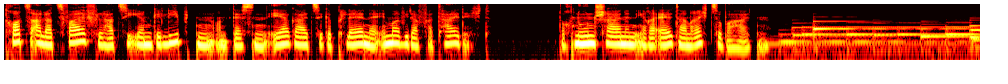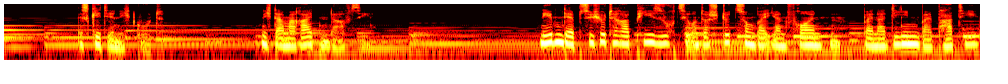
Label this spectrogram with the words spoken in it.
Trotz aller Zweifel hat sie ihren Geliebten und dessen ehrgeizige Pläne immer wieder verteidigt. Doch nun scheinen ihre Eltern Recht zu behalten. Es geht ihr nicht gut. Nicht einmal reiten darf sie. Neben der Psychotherapie sucht sie Unterstützung bei ihren Freunden, bei Nadine, bei Patti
